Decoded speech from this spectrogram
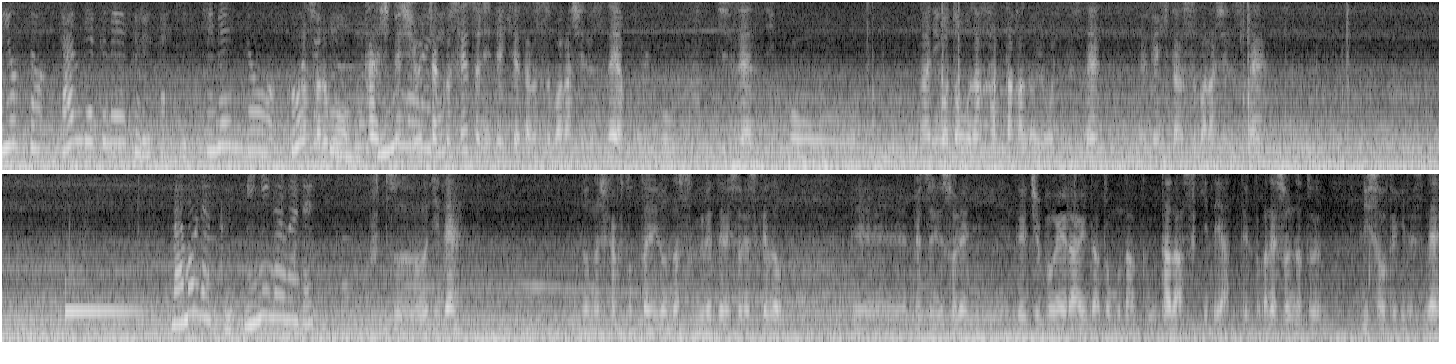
よそ300メートル先地面道交それも大して執着せずにできてたら素晴らしいですねやっぱりこう自然にこう何事もなかったかのようにですねできたら素晴らしいですね。まもなく右側です。普通にねいろんな資格取ったりいろんな優れてる人ですけど、えー、別にそれにで自分偉いなどもなくただ好きでやってるとかねそういうのだと理想的ですね。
